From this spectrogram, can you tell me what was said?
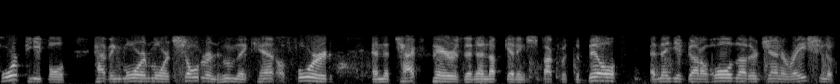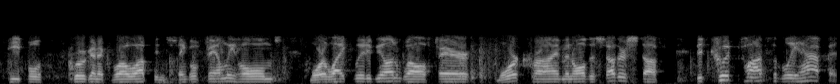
poor people having more and more children whom they can't afford, and the taxpayers then end up getting stuck with the bill. And then you've got a whole other generation of people who are going to grow up in single family homes, more likely to be on welfare, more crime, and all this other stuff that could possibly happen.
